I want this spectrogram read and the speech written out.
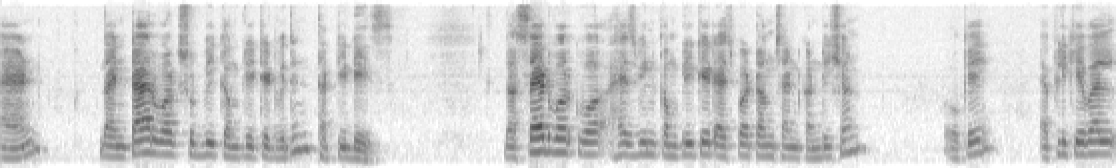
and the entire work should be completed within 30 days the said work has been completed as per terms and condition okay applicable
